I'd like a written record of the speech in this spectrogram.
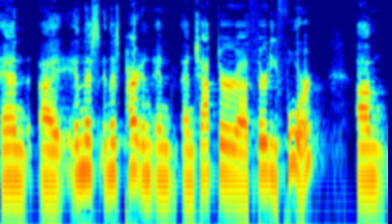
And uh, in, this, in this part, in, in, in chapter uh, 34, um,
